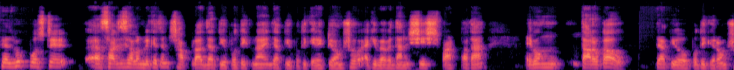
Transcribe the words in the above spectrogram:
ফেসবুক পোস্টে সার্জিস আলম লিখেছেন, শাপলা জাতীয় প্রতীক নয়, জাতীয় প্রতীকের একটি অংশ, একইভাবে ধানের শীষ, পাট, পাতা এবং তারকাও জাতীয় প্রতীকের অংশ।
